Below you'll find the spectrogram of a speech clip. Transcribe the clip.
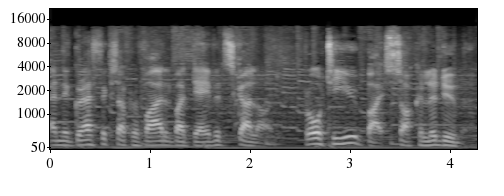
and the graphics are provided by David Scullard. Brought to you by Soccer Laduma.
